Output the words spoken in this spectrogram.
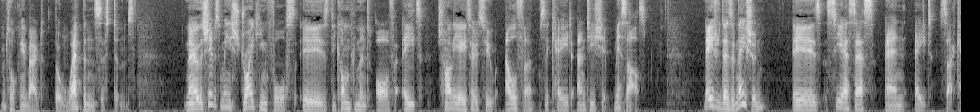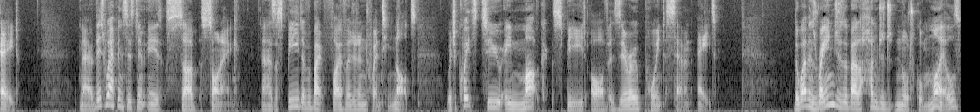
I'm talking about the weapon systems. Now, the ship's main striking force is the complement of eight Charlie 802 Alpha Saccade anti-ship missiles. Naval designation is CSS N8 Saccade. Now, this weapon system is subsonic and has a speed of about 520 knots, which equates to a Mach speed of 0.78. The weapon's range is about 100 nautical miles,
